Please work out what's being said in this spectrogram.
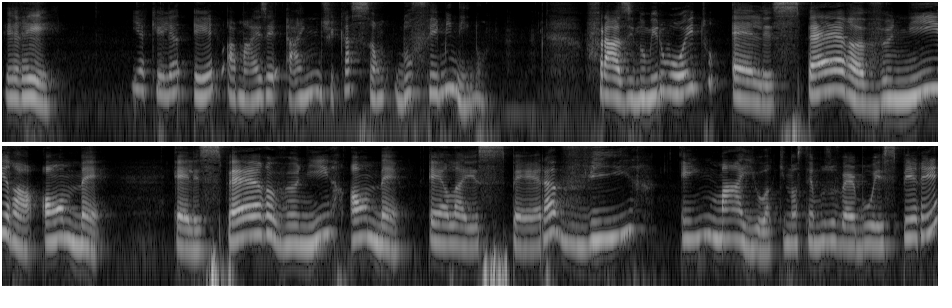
re. E aquele e a mais é a indicação do feminino. Frase número 8. Elle espère venir en mai. Elle espère venir en mai. Ela espera vir em maio. Aqui nós temos o verbo espérer,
